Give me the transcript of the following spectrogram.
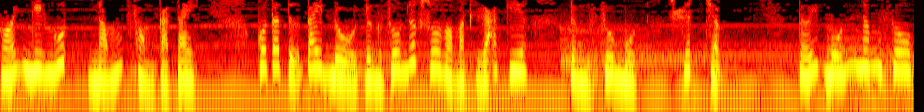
khói nghi ngút, nóng phòng cả tay. Cô ta tự tay đổ từng xô nước sôi vào mặt gã kia, từng xô một, rất chậm. Tới bốn năm xô,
